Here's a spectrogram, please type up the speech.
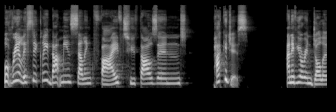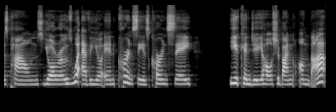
But realistically, that means selling five 2,000 packages. And if you're in dollars, pounds, euros, whatever you're in, currency is currency. You can do your whole shebang on that.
